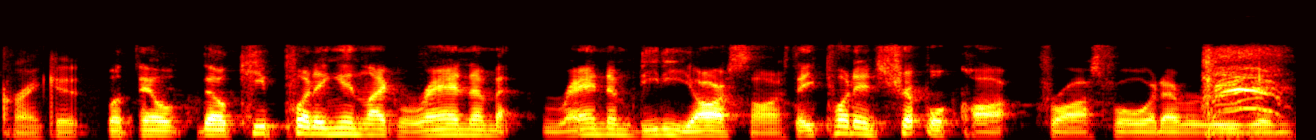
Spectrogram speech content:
Crank it. But they'll they'll keep putting in like random random DDR songs. They put in triple cross for whatever reason.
